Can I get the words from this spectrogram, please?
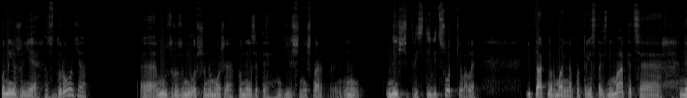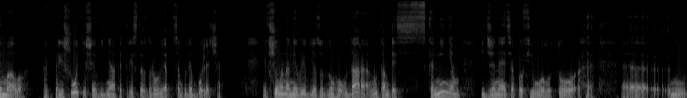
понижує здоров'я. Е, Ну, зрозуміло, що не може понизити більш ніж на ну, нижче 30%, але і так нормально по 300 знімати це немало. При- шоті ще відняти 300 здоров'я це буде боляче. Якщо вона не виб'є з одного удара, ну там десь з камінням підженеться по фіолу, то е, ну,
